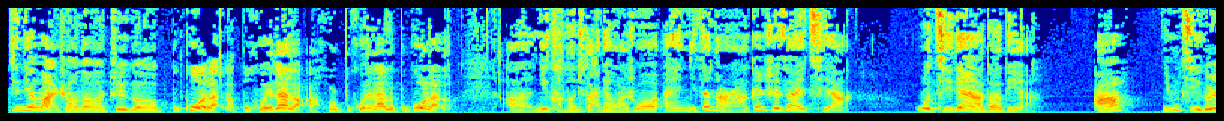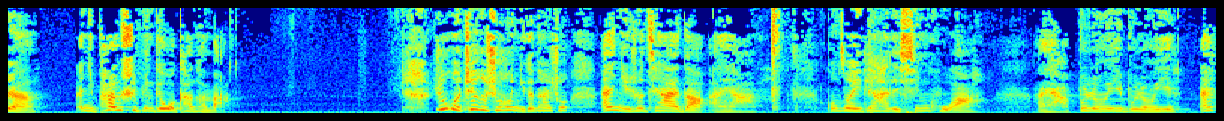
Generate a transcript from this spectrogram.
今天晚上呢，这个不过来了，不回来了啊，或者不回来了，不过来了啊。”你可能就打电话说：“哎，你在哪儿啊？跟谁在一起啊？”我几点呀？到底？啊？你们几个人？哎，你拍个视频给我看看吧。如果这个时候你跟他说：“哎，你说亲爱的，哎呀，工作一天还得辛苦啊，哎呀，不容易不容易。哎，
